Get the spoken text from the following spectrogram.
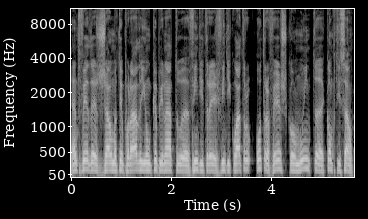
antevê desde já uma temporada e um campeonato a 23-24, outra vez com muita competição.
